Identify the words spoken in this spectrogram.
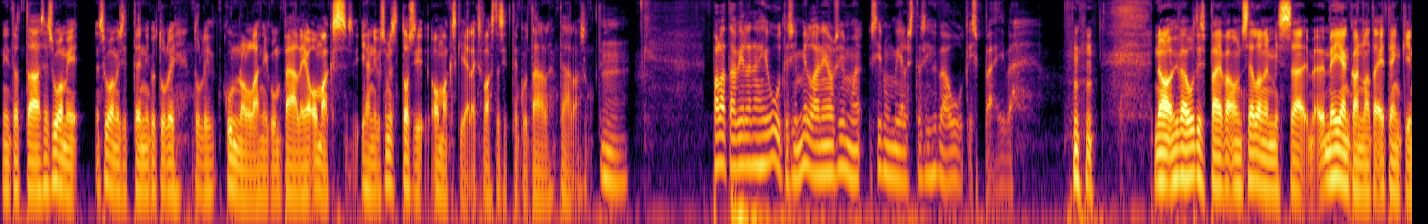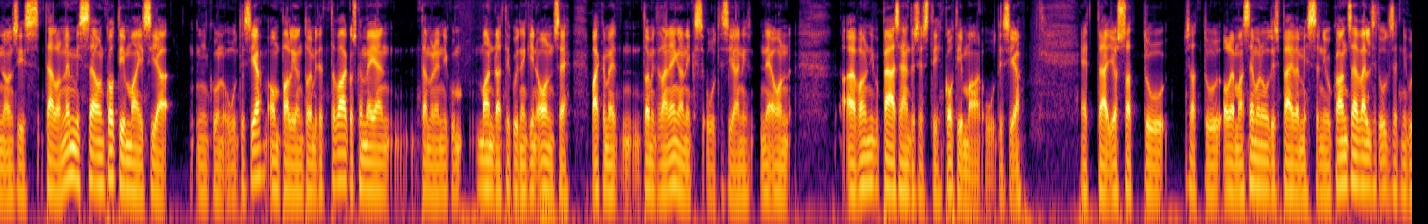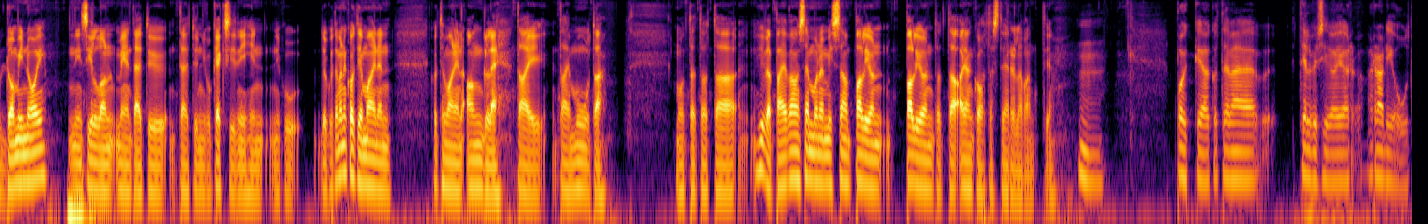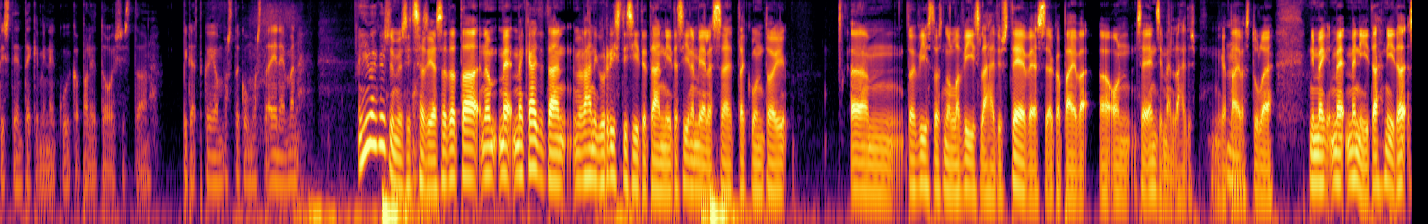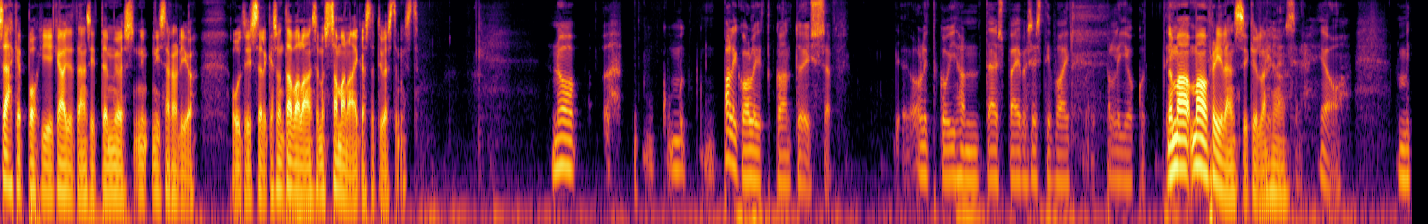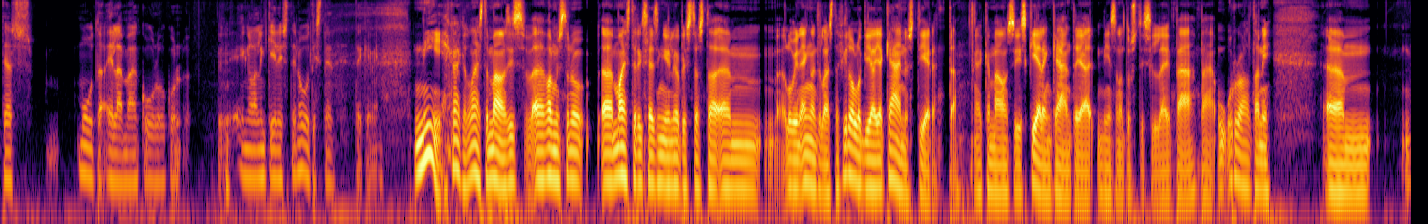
niin tota, se Suomi, Suomi sitten niin kuin tuli, tuli kunnolla niin kuin päälle ja omaksi, ihan niin kuin tosi omaksi kieleksi vasta sitten, kun täällä, täällä asuttiin. Mm. Palataan vielä näihin uutisiin. Millainen on sinun, sinun mielestäsi hyvä uutispäivä? No hyvä uutispäivä on sellainen, missä meidän kannalta etenkin on siis tällainen, missä on kotimaisia niin kuin uutisia, on paljon toimitettavaa, koska meidän tämmöinen niin kuin mandaatti kuitenkin on se, vaikka me toimitetaan englanniksi uutisia, niin ne on aivan niin kuin pääsääntöisesti kotimaan uutisia. Että jos sattuu sattuu olemaan semmoinen uutispäivä, missä niin kansainväliset uutiset niin dominoi, niin silloin meidän täytyy, täytyy niin keksiä niihin niin joku tämmöinen kotimainen, kotimainen angle tai, tai muuta. Mutta tota, hyvä päivä on semmoinen, missä on paljon, paljon tota, ajankohtaista ja relevanttia. Hmm. Poikkeaako tämä televisio- ja radiouutisten tekeminen kuinka paljon toisistaan? Pidätkö jommasta kummasta enemmän? Hyvä kysymys itse asiassa. Tota, no me, me käytetään, me vähän niin kuin ristisiitetään niitä siinä mielessä, että kun toi, äm, toi 15.05 lähetys tv joka päivä on se ensimmäinen lähetys, mikä mm. päivästä tulee, niin me, me, me niitä, niitä sähköpohjia käytetään sitten myös ni, niissä radiouutisissa, eli se on tavallaan semmoista samanaikaista työstämistä. No, paljonko olitkaan töissä olitko ihan täyspäiväisesti vai joko? No mä, mä oon freelanssi kyllä, freelancer, joo. joo. No, mitäs muuta elämään kuuluu kuin englanninkielisten uutisten tekeminen? Niin, kaikenlaista. Mä oon siis äh, valmistunut äh, maisteriksi Helsingin yliopistosta, luin englantilaista filologiaa ja käännöstiedettä. Eli mä oon siis kielenkääntäjä niin sanotusti silleen pää, pää uraltani. Ähm,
